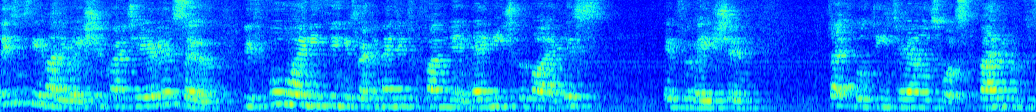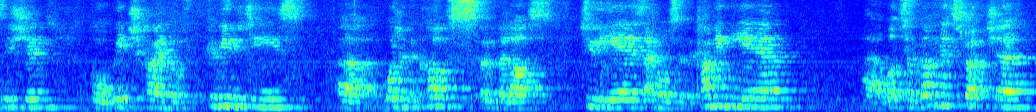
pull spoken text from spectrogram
This is the evaluation criteria, so before anything is recommended for funding, they need to provide this information, technical details, what's the value proposition for which kind of communities, uh, what are the costs over the last two years and also the coming year, uh, what's your governance structure,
